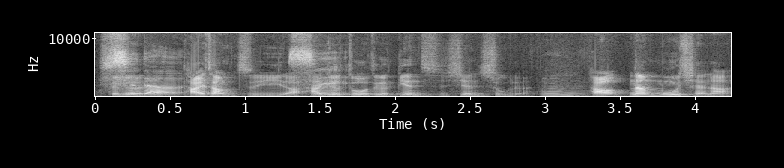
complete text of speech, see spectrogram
这个台厂之一啦，它就做这个电池线束的。嗯，好，那目前啊，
